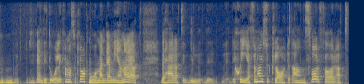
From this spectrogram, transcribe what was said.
väldigt dåligt kan man såklart må, men det jag menar är att det här att chefen har ju såklart ett ansvar för att att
